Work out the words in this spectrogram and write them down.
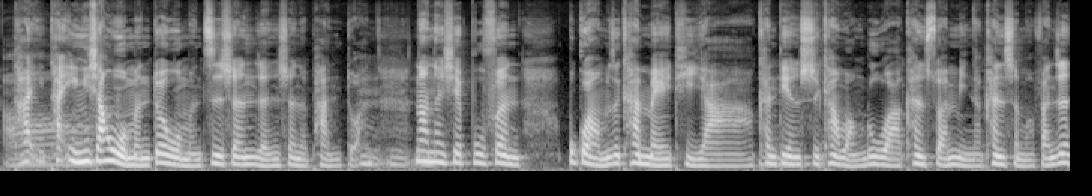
它哦它影响我们对我们自身人生的判断。嗯那那些部分，不管我们是看媒体啊、看电视、看网络啊、看酸民啊、看什么，反正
